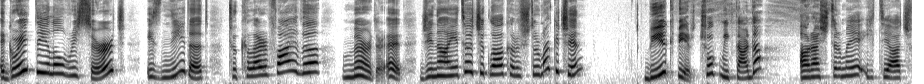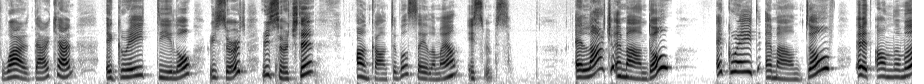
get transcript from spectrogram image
A great deal of research is needed to clarify the murder. Evet, cinayeti açıklığa karıştırmak için büyük bir çok miktarda araştırmaya ihtiyaç var derken a great deal of research. Research de uncountable sayılamayan ismimiz. A large amount of, a great amount of. Evet anlamı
